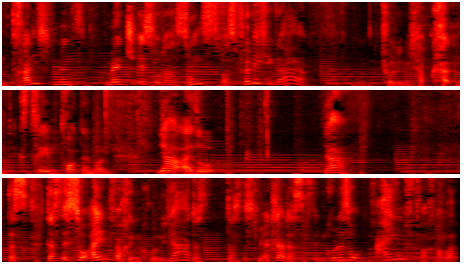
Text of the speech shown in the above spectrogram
ein Transmensch ist oder sonst was. Völlig egal. Entschuldigung, ich habe gerade einen extrem trockenen Mund. Ja, also, ja, das, das ist so einfach im Grunde. Ja, das, das ist mir klar. Das ist im Grunde so einfach. Aber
